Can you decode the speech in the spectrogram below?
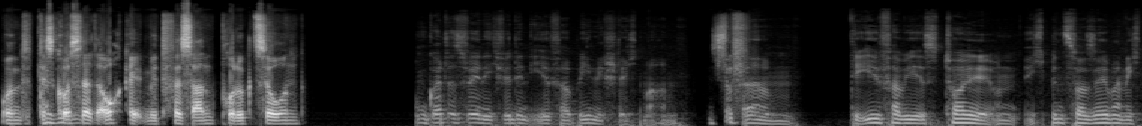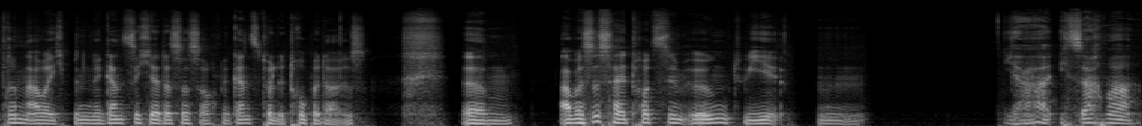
Und das Also- kostet halt auch Geld mit Versand, Produktion. Um Gottes Willen, ich will den IFAB nicht schlecht machen. Ähm, der IFAB ist toll und ich bin zwar selber nicht drin, aber ich bin mir ganz sicher, dass das auch eine ganz tolle Truppe da ist. Ähm, aber es ist halt trotzdem irgendwie, mh, ja, ich sag mal,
